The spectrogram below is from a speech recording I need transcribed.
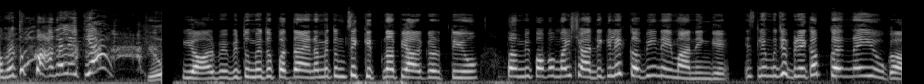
अबे तू पागल है क्या? क्यों? यार बेबी तुम्हें तो पता है ना मैं तुमसे कितना प्यार करती हूँ। मम्मी पापा हमारी शादी के लिए कभी नहीं मानेंगे इसलिए मुझे ब्रेकअप करना ही होगा।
